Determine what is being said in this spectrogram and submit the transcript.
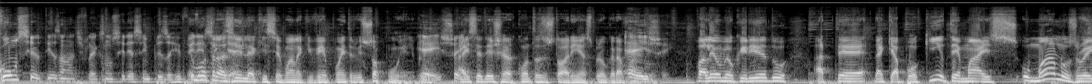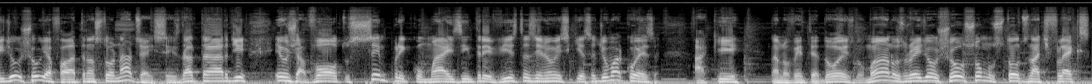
com certeza a Netflix não seria essa empresa referência. Eu vou trazer é. ele aqui semana que vem para uma entrevista só com ele. Viu? É isso aí. Aí você deixa quantas historinhas para eu gravar. É aqui. isso aí. Valeu, meu querido. Até daqui a pouquinho tem mais Humanos Radio Show. Ia falar transtornados às seis da tarde. Eu já volto sempre com mais entrevistas e não esqueça de uma coisa. Aqui na 92, no Humanos Radio Show, somos todos Netflix,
